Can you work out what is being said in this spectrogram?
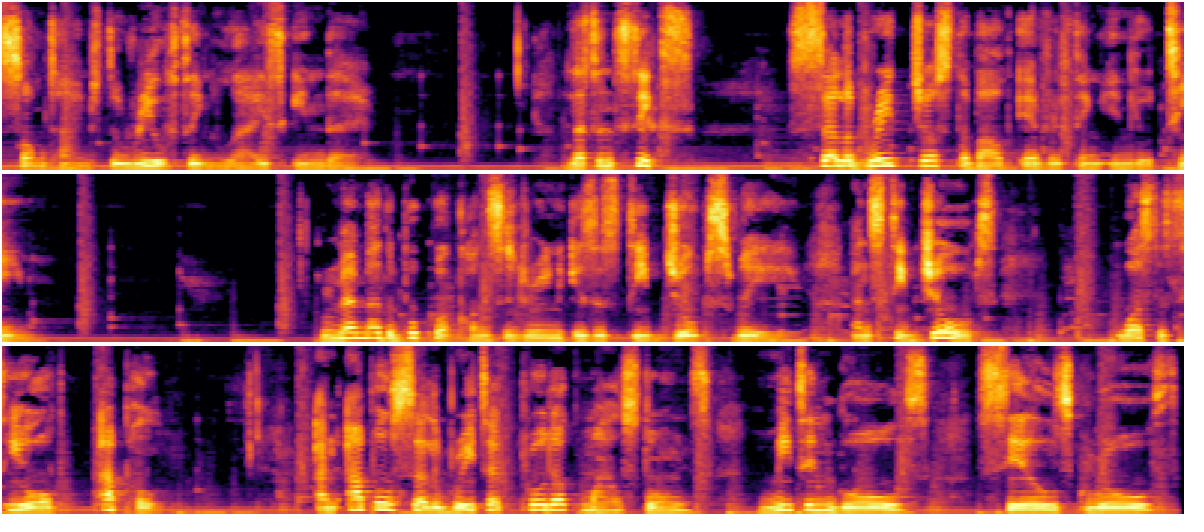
Sometimes the real thing lies in there. Lesson 6 Celebrate just about everything in your team. Remember, the book we're considering is a Steve Jobs way, and Steve Jobs was the CEO of Apple. And Apple celebrated product milestones, meeting goals, sales growth,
